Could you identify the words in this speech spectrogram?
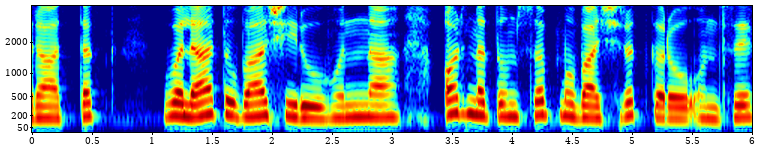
رات تک۔ ولا تباشروہن اور نہ تم سب مباشرت کرو ان سے۔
